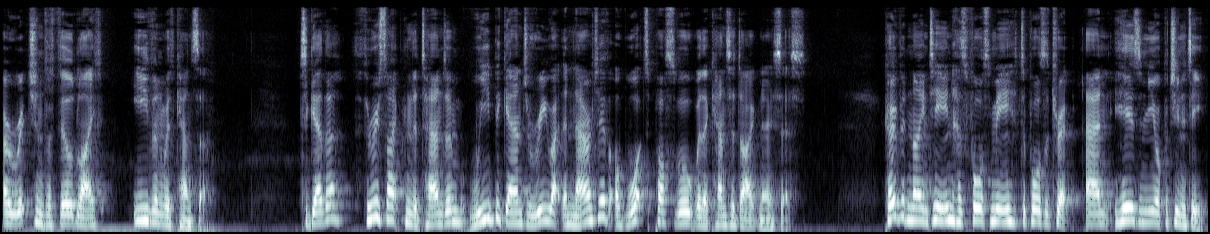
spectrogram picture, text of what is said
a rich and fulfilled life even with cancer. Together, through cycling the tandem, we began to rewrite the narrative of what's possible with a cancer diagnosis. COVID 19 has forced me to pause the trip, and here's a new opportunity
